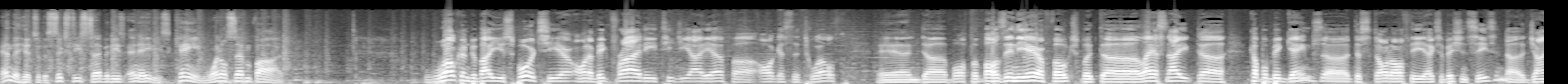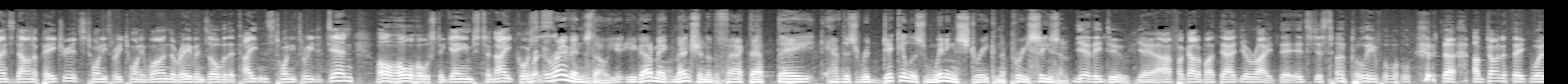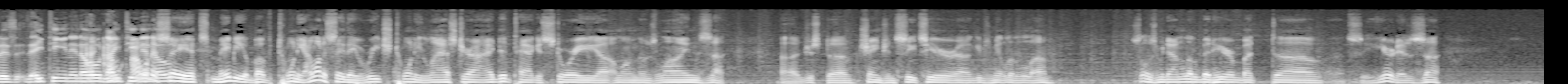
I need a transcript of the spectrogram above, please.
and the hits of the 60s, 70s, and 80s. Kane 1075. Welcome to Bayou Sports here on a big Friday, TGIF, uh, August the 12th. And uh, ball football's in the air, folks. But uh, last night, uh, couple big games uh, to start off the exhibition season. Uh, Giants down the Patriots 23-21. The Ravens over the Titans 23 to 10. Whole whole host of games tonight. Of course, Ra- Ravens though, you, you got to make mention of the fact that they have this ridiculous winning streak in the preseason. Yeah, they do. Yeah, I forgot about that. You're right. It's just unbelievable. I'm trying to think what is it, 18 and 0, 19 I, I, I want to say it's maybe above 20. I want to say they reached 20 last year. I did tag a story uh, along those lines. Uh, uh, just changing seats here gives me a little slows me down a little bit here, but let's see. Here it is. Uh,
